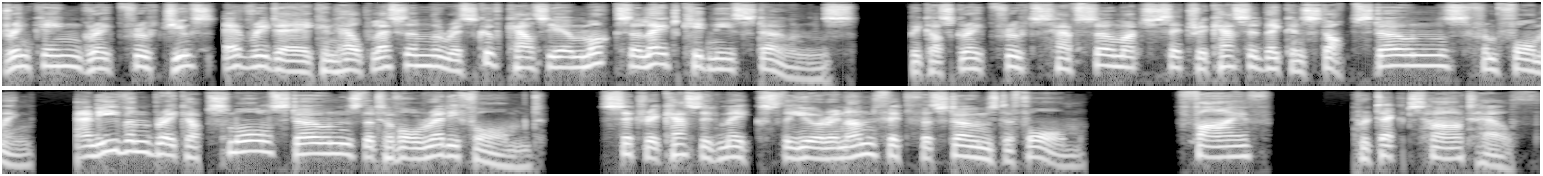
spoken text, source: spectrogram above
Drinking grapefruit juice every day can help lessen the risk of calcium oxalate kidney stones. Because grapefruits have so much citric acid they can stop stones from forming, and even break up small stones that have already formed. Citric acid makes the urine unfit for stones to form. 5. Protects heart health.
